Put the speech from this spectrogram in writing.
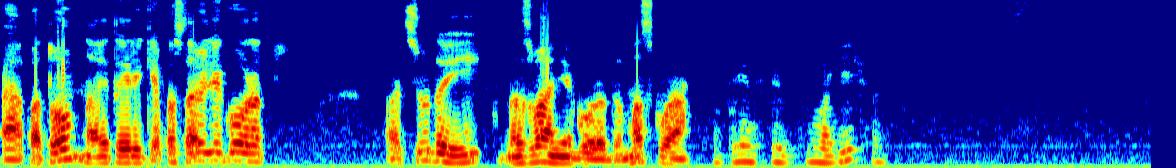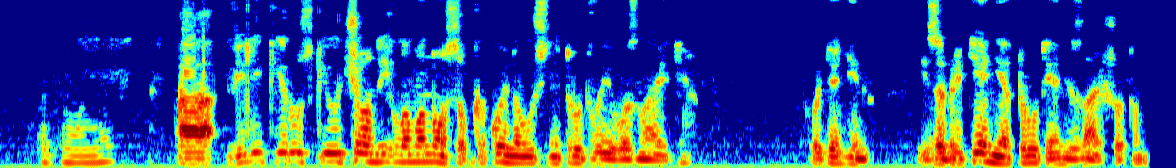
А потом на этой реке поставили город. Отсюда и название города Москва. В принципе, логично. Почему нет? А великий русский ученый Ломоносов, какой научный труд вы его знаете? Хоть один. Изобретение, труд, я не знаю, что там.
